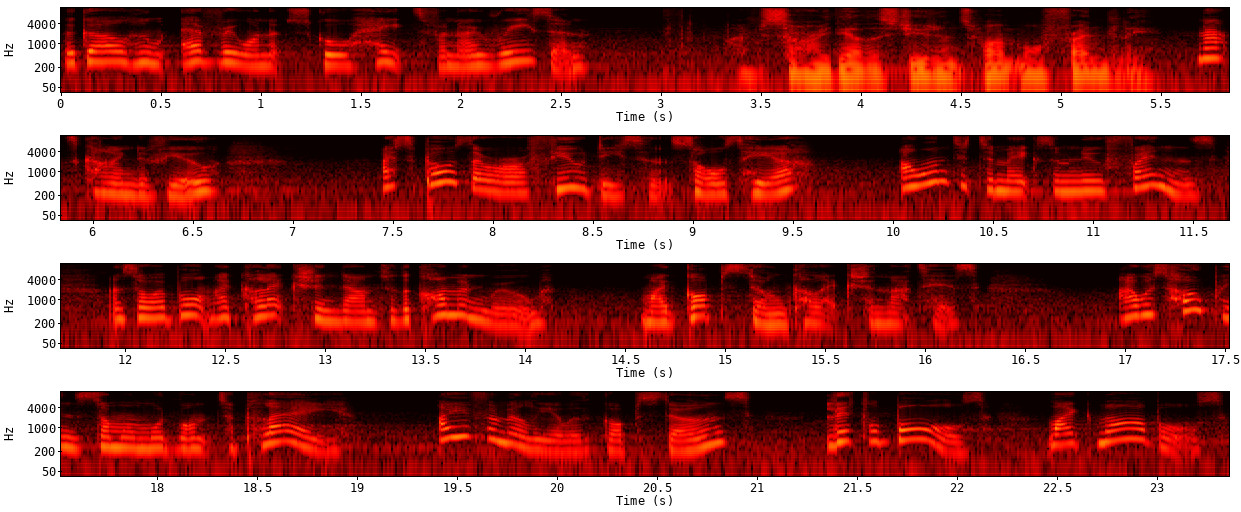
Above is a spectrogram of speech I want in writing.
the girl whom everyone at school hates for no reason. I'm sorry the other students weren't more friendly. That's kind of you. I suppose there are a few decent souls here. I wanted to make some new friends, and so I brought my collection down to the common room. My gobstone collection, that is. I was hoping someone would want to play. Are you familiar with gobstones? Little balls, like marbles.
